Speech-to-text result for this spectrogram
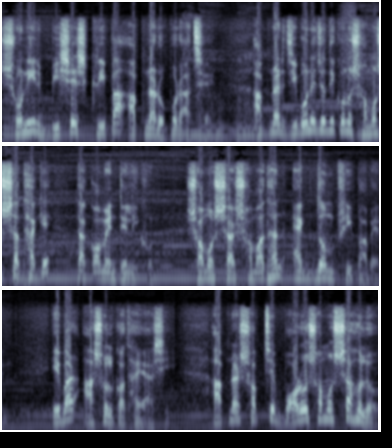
শনির বিশেষ কৃপা আপনার উপর আছে। আপনার জীবনে যদি কোনো সমস্যা থাকে, তা কমেন্টে লিখুন। সমস্যার সমাধান একদম ফ্রি পাবেন। এবার আসল কথায় আসি। আপনার সবচেয়ে বড় সমস্যা হলো,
